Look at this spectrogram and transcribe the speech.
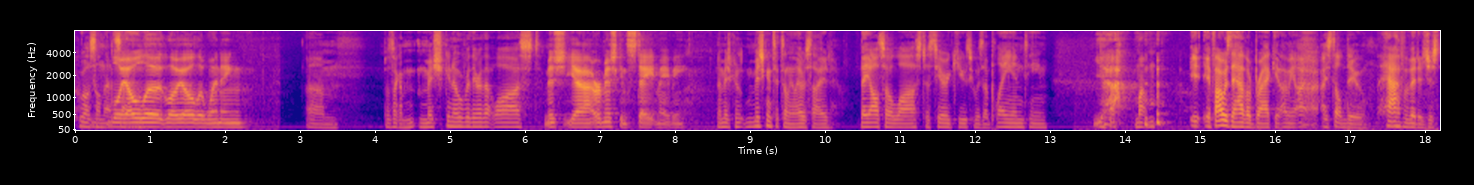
Who else on that? Loyola, side? Loyola winning. Um, there's like a Michigan over there that lost. Mich- yeah, or Michigan State maybe. No, Michigan, Michigan State's on the other side. They also lost to Syracuse, who was a play-in team. Yeah. My, if I was to have a bracket, I mean, I, I still do. Half of it is just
